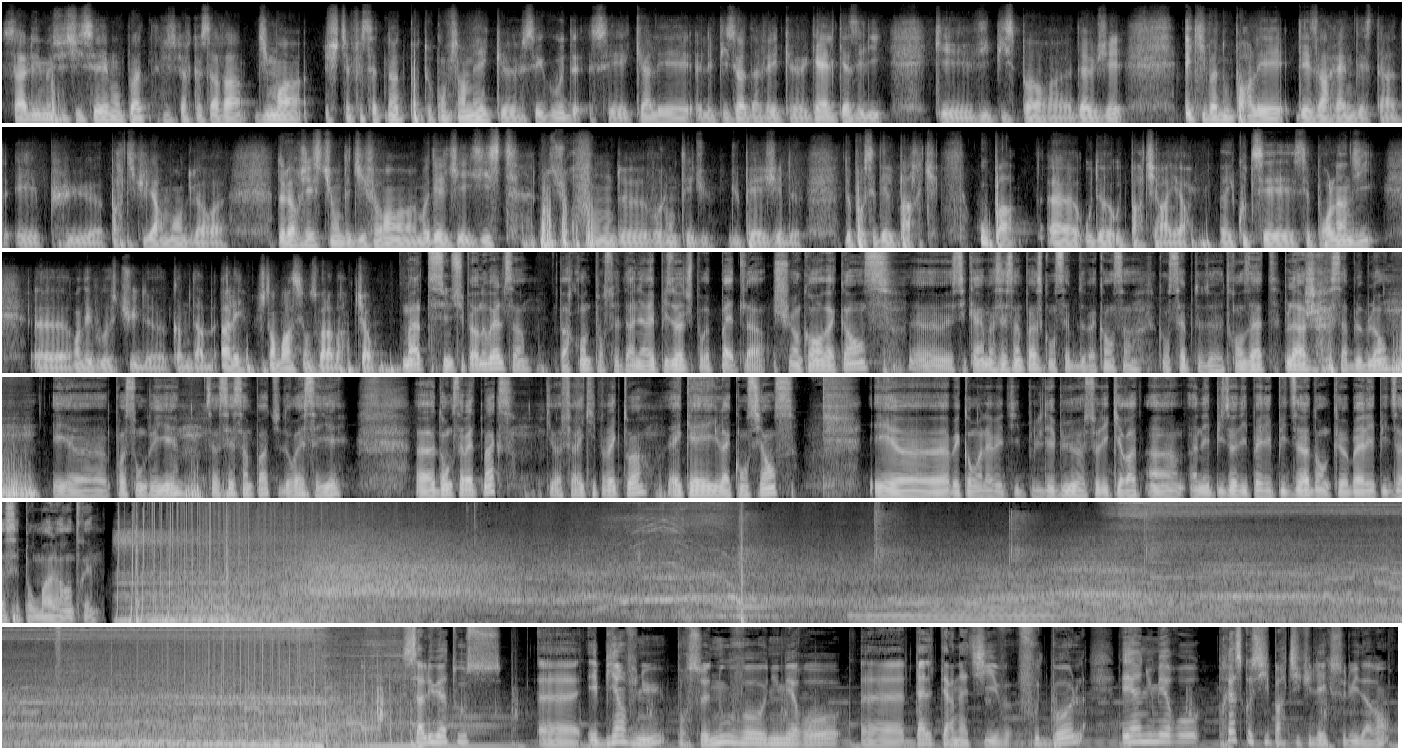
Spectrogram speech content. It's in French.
Salut Monsieur Cissé, mon pote, j'espère que ça va. Dis-moi, je te fais cette note pour te confirmer que c'est good, c'est calé l'épisode avec euh, Gaël Caselli, qui est VP Sport euh, d'AEG, et qui va nous parler des arènes, des stades, et plus euh, particulièrement de leur, de leur gestion des différents modèles qui existent, sur fond de volonté du, du PSG de, de posséder le parc, ou pas, ou, de, ou de partir ailleurs. écoute, c'est pour lundi. Rendez-vous au studio comme d'hab. Allez, je t'embrasse et on se voit là-bas. Ciao. Matt, c'est une super nouvelle ça. Par contre, pour ce dernier épisode, je pourrais pas être là. Je suis encore en vacances. Euh, c'est quand même assez sympa ce concept de vacances, hein. concept de transat, plage, sable blanc et euh, poisson grillé. C'est assez sympa. Tu devrais essayer. Euh, donc ça va être Max qui va faire équipe avec toi, aka la conscience. Et euh, comme on l'avait dit depuis le début, celui qui rate un, épisode, il paye les pizzas. Donc bah, les pizzas, c'est pour moi à la rentrée. Salut à tous euh, et bienvenue pour ce nouveau numéro euh, d'Alternative Football et un numéro presque aussi particulier que celui d'avant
